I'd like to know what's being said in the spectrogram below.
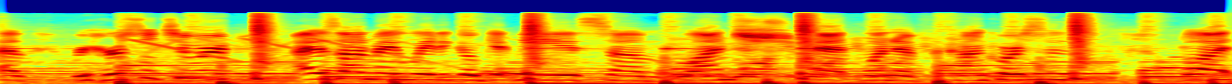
uh, rehearsal tour. I was on my way to go get me some lunch at one of the concourses, but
